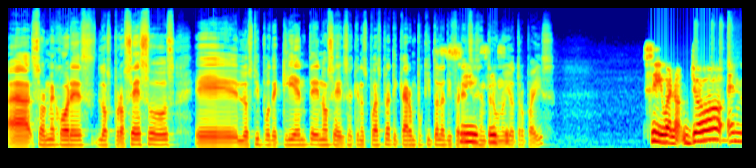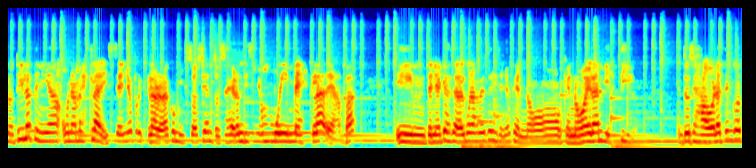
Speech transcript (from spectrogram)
uh, son mejores los procesos, eh, los tipos de cliente, no sé, o sea, que nos puedas platicar un poquito las diferencias sí, entre sí, uno sí. y otro país. Sí, bueno, yo en Notila tenía una mezcla de diseño, porque claro, era con mi socia, entonces era un diseño muy mezcla de ambas y tenía que hacer algunas veces diseños que no, que no eran mi estilo. Entonces ahora tengo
